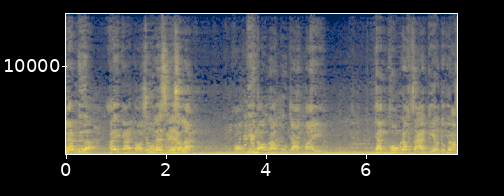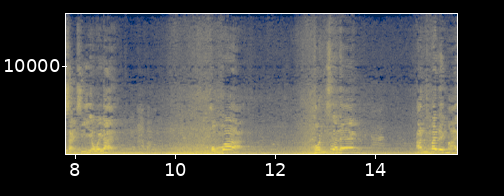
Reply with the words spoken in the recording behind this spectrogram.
และเพื่อให้การต่อสู้และเสียสละ ของพี่น้องเราผู้จากไป ยังคงรักษาเกียรติยศศักดิ์ศรีเอาไว้ได้ ผมว่า คนเสื้อแดง อันไม่ได้หมาย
